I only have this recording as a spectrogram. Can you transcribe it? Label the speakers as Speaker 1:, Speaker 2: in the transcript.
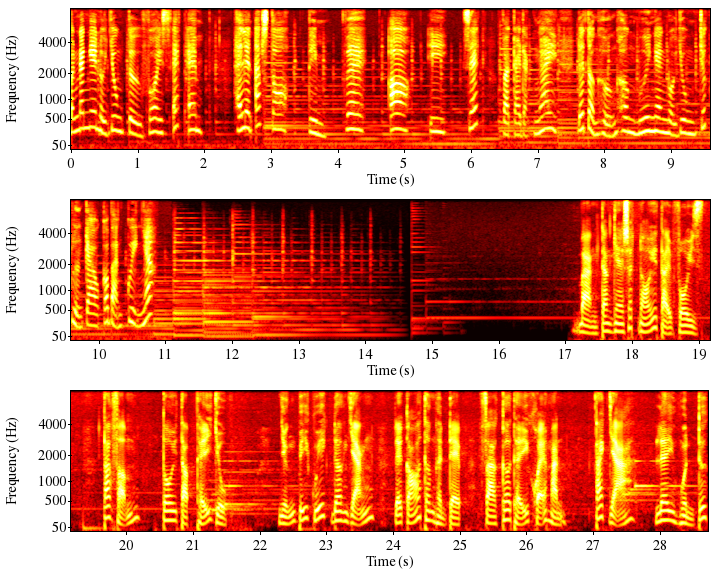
Speaker 1: Bạn đang nghe nội dung từ Voice FM. Hãy lên App Store, tìm V O I Z và cài đặt ngay để tận hưởng hơn 10.000 nội dung chất lượng cao có bản quyền nhé.
Speaker 2: Bạn đang nghe sách nói tại Voice. Tác phẩm Tôi tập thể dục. Những bí quyết đơn giản để có thân hình đẹp và cơ thể khỏe mạnh. Tác giả Lê Huỳnh Đức.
